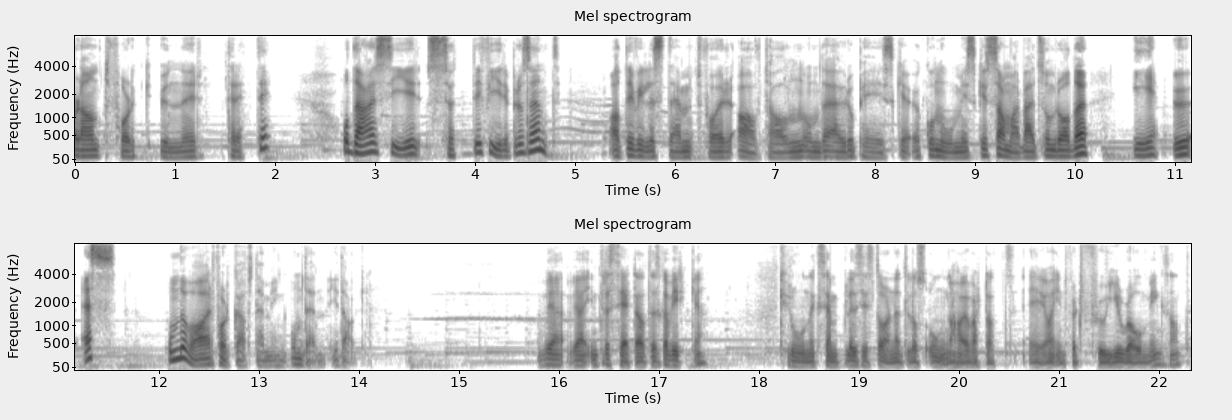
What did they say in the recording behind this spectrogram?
blant folk under 30, og der sier 74% at de ville stemt for avtalen om det europeiske økonomiske samarbeidsområdet, EØS, om det var folkeavstemning om den i dag. Vi er, vi er interessert i at det skal virke kroneksempelet de siste årene til oss unge har jo vært at EU har innført free roaming. sant?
